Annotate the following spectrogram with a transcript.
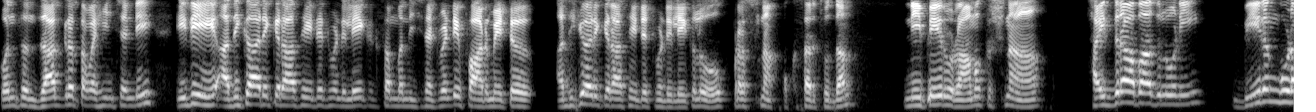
కొంచెం జాగ్రత్త వహించండి. ఇది అధికారికి రాసేటటువంటి లేఖకు సంబంధించినటువంటి ఫార్మేట్. అధికారికి రాసేటటువంటి లేఖలో ప్రశ్న. ఒకసారి చూద్దాం. నీ పేరు రామకృష్ణ. హైదరాబాదులోని బీరంగూడ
